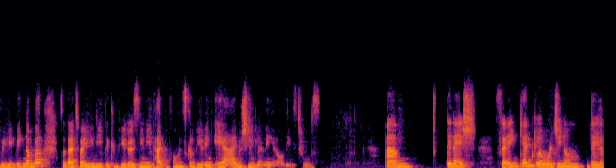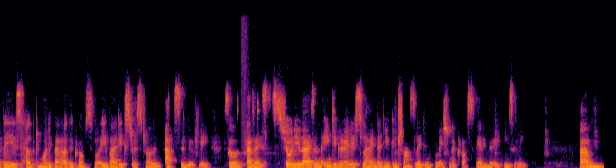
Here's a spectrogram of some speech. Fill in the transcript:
really big number. So that's why you need the computers, you need high performance computing, AI, machine learning, and all these tools. Um, Dinesh saying, can Clover Genome Database help to modify other crops for abiotic stress tolerance? Absolutely. So as I showed you guys in the integrated slide that you can translate information across very, very easily. Um,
